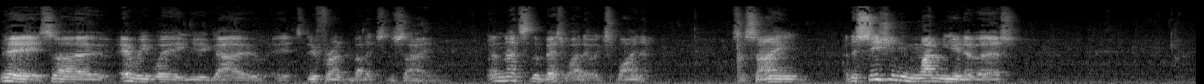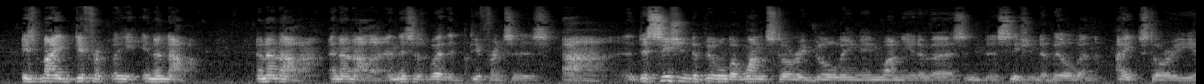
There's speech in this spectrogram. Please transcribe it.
yeah, so everywhere you go, it's different, but it's the same, and that's the best way to explain it. It's the same. A decision in one universe is made differently in another, and another, and another, and this is where the differences are. A decision to build a one-story building in one universe, and a decision to build an eight-story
